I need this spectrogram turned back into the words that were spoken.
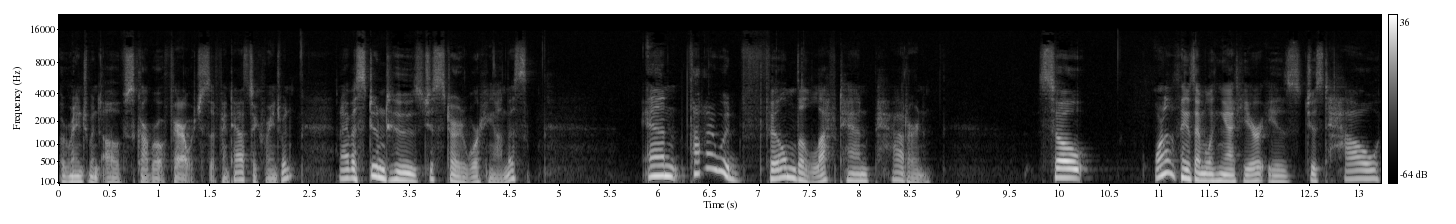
arrangement of Scarborough Fair, which is a fantastic arrangement. And I have a student who's just started working on this and thought I would film the left hand pattern. So, one of the things I'm looking at here is just how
